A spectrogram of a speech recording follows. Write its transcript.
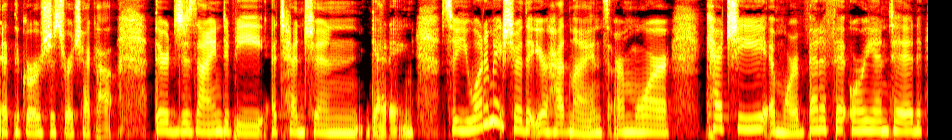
at the grocery store checkout. They're designed to be attention getting. So, you want to make sure that your headlines are more catchy and more benefit oriented.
